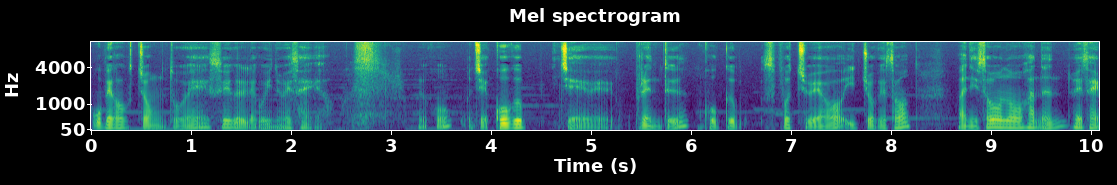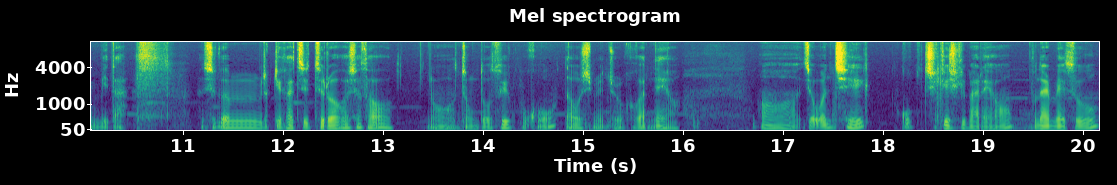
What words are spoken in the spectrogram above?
500억 정도의 수익을 내고 있는 회사예요. 그리고 이제 고급 이제 브랜드, 고급 스포츠웨어 이쪽에서 많이 선호하는 회사입니다. 지금 이렇게 같이 들어가셔서 어 정도 수익 보고 나오시면 좋을 것 같네요. 어 이제 원칙 꼭 지키시기 바래요. 분할 매수,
